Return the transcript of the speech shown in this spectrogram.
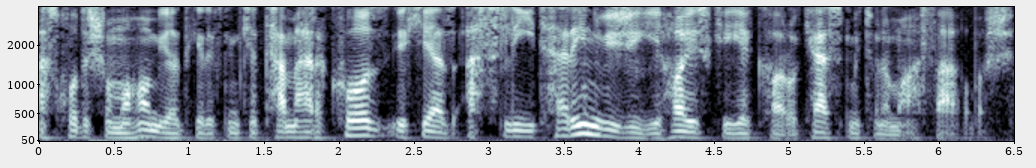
از خود شما هم یاد گرفتیم که تمرکز یکی از اصلی ترین ویژگی هایی است که یک کار و کسب می‌تونه موفق باشه.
